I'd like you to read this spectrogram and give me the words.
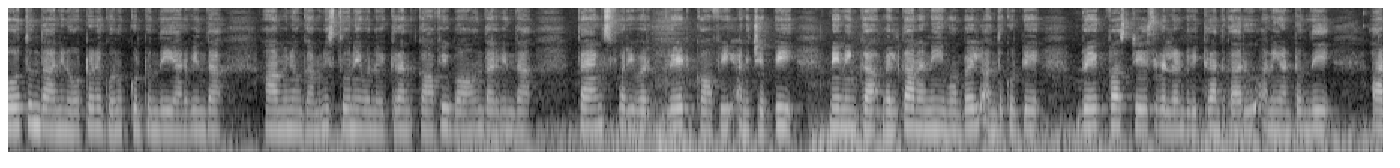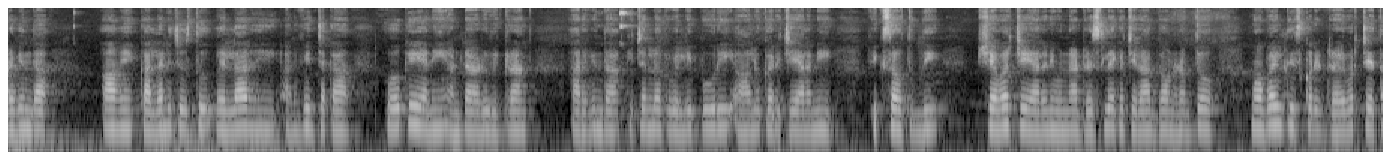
పోతుందా అని నోట్లోనే కొనుక్కుంటుంది అరవింద. ఆమెను గమనిస్తూనే ఉన్న విక్రాంత్ కాఫీ బాగుంది Aravinda. Thanks for your great coffee అని చెప్పి నేను ఇంకా వెళ్తానని మొబైల్ అందుకుంటే బ్రేక్ఫాస్ట్ చేసి వెళ్ళండి విక్రాంత్ గారు అని అంటుంది. అరవింద ఆమె కళ్ళని చూస్తూ వెళ్ళాలని అనిపించక ఓకే అని అంటాడు విక్రాంత్. అరవింద కిచెన్లోకి వెళ్ళి పూరి ఆలు కర్రీ చేయాలని ఫిక్స్ అవుతుంది. షవర్ చేయాలని ఉన్న డ్రెస్ లేక చిరాగ్గా ఉండడంతో మొబైల్ తీసుకొని డ్రైవర్ చేత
